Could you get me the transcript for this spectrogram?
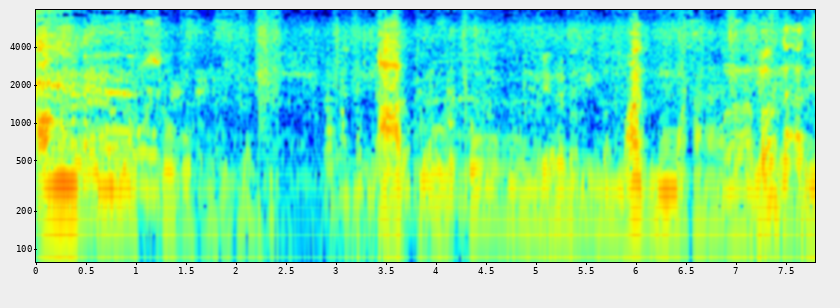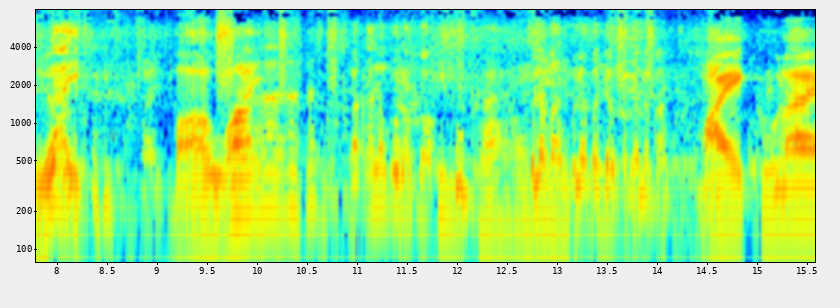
ang puso natutong magmahal Yun. bawat Matanong ko lang po, tibukay wala ba, wala ba diyang taga ba? may kulay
